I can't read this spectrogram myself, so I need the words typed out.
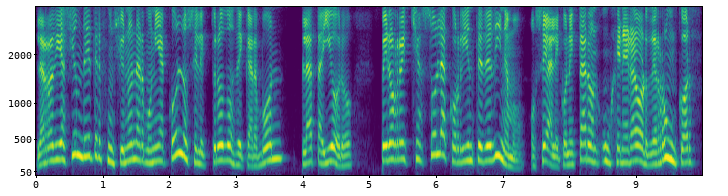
La radiación de éter funcionó en armonía con los electrodos de carbón, plata y oro, pero rechazó la corriente de dínamo, o sea, le conectaron un generador de Runcorf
